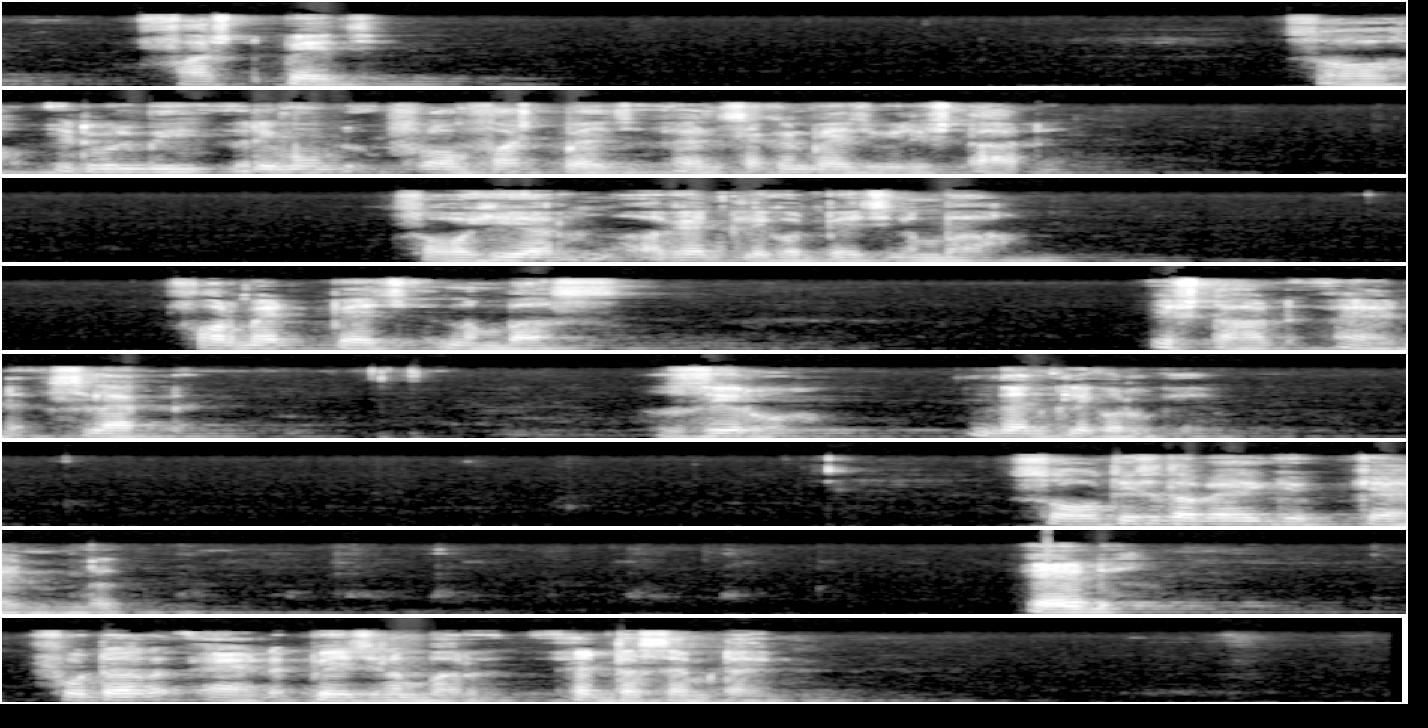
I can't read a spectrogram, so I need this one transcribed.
first page so it will be removed from first page and second page will start. So here again click on page number. Format page numbers. Start and select 0 then click on ok. So this is the way you can add footer and page number at the same time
